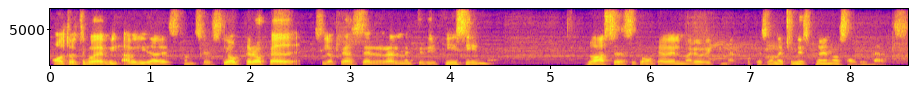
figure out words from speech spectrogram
otro tipo de habi- habilidades. Entonces, yo creo que si lo quieres hacer realmente difícil, lo haces así como que del Mario original, porque es donde tienes menos habilidades.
